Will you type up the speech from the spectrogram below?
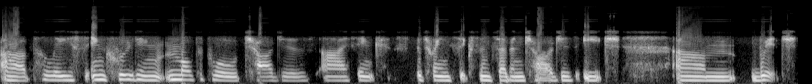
uh, police, including multiple charges. Uh, I think between six and seven charges each, um, which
